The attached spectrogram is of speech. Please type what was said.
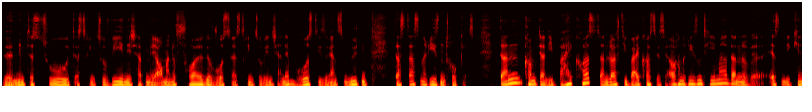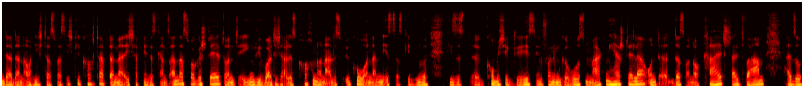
äh, nimmt es zu, das trinkt zu wenig, hatten wir ja auch mal eine Folge, wo es das trinkt zu wenig an der Brust, diese ganzen Mythen, dass das ein Riesendruck ist. Dann kommt ja die Beikost, dann läuft die Beikost, ist ja auch ein Riesenthema, dann äh, essen die Kinder dann auch nicht das, was ich gekocht habe, dann äh, ich habe mir das ganz anders vorgestellt und irgendwie wollte ich alles kochen und alles öko und dann ist das Kind nur dieses äh, komische Gläschen von einem großen Markenhersteller Hersteller und äh, das auch noch kalt, statt warm. Also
